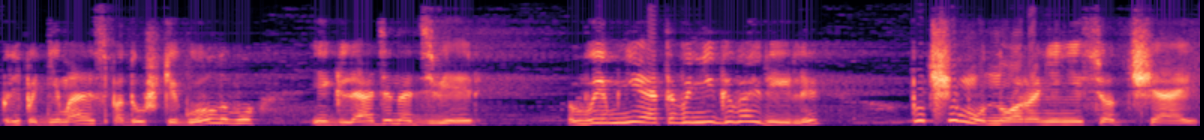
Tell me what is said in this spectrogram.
приподнимая с подушки голову и глядя на дверь. «Вы мне этого не говорили. Почему Нора не несет чай?»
